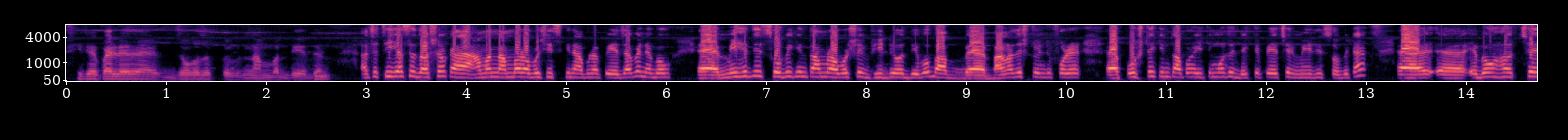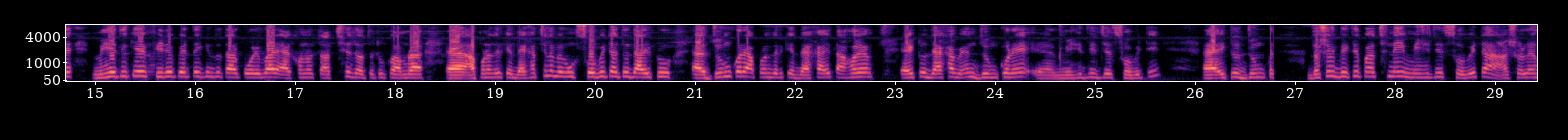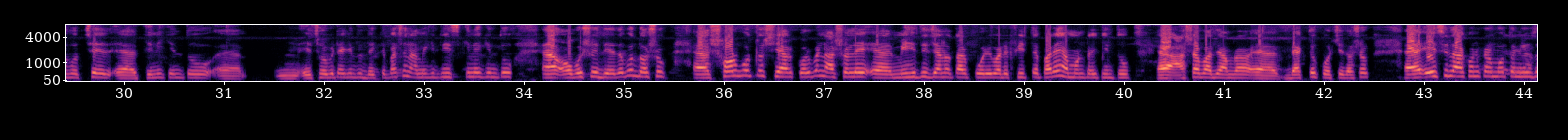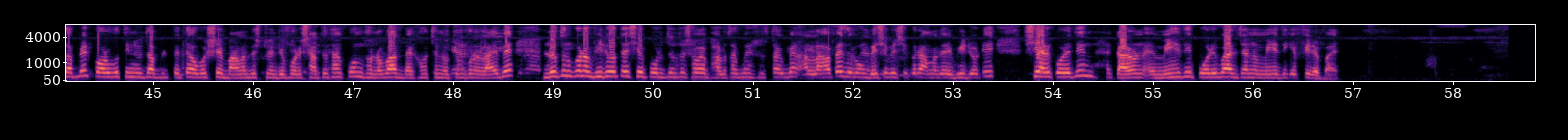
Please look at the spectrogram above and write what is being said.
ফিরে পাইলে যোগাযোগ করবেন নাম্বার দিয়ে দেন। আচ্ছা ঠিক আছে দর্শক আমার নাম্বার অবশ্যই স্ক্রিনে আপনারা পেয়ে যাবেন এবং মেহেদির ছবি কিন্তু আমরা অবশ্যই ভিডিও দেব বা বাংলাদেশ টোয়েন্টি ফোর এর পোস্টে কিন্তু আপনারা ইতিমধ্যে দেখতে পেয়েছেন মেহেদির ছবিটা। এবং হচ্ছে মেহেদিকে ফিরে পেতে কিন্তু তার পরিবার এখনও চাচ্ছে যতটুকু আমরা আপনাদেরকে দেখাচ্ছিলাম এবং ছবিটা যদি আরেকটু জুম করে আপনাদেরকে দেখাই, তাহলে একটু দেখাবেন জুম করে মেহেদির যে ছবিটি একটু জুম দর্শক, দেখতে পাচ্ছেন এই মেহেদির ছবিটা আসলে হচ্ছে তিনি কিন্তু এই ছবিটা কিন্তু দেখতে পাচ্ছেন। আমি কিন্তু স্ক্রিনে কিন্তু অবশ্যই দিয়ে দেবো। দর্শক সর্বত্র শেয়ার করবেন। আসলে মেহেদি যেন তার পরিবারে ফিরতে পারে, এমনটাই কিন্তু আশাবাদী আমরা ব্যক্ত করছি। দর্শক এই ছিল এখনকার মতো নিউজ আপডেট পরবর্তী নিউজ আপডেট পেতে অবশ্যই বাংলাদেশ টোয়েন্টি ফোরের সাথে থাকুন। ধন্যবাদ। দেখা হচ্ছে নতুন কোনো লাইভে নতুন কোনো ভিডিওতে সে পর্যন্ত সবাই ভালো থাকবেন, সুস্থ থাকবেন। আল্লাহ হাফেজ। এবং বেশি বেশি করে আমাদের ভিডিওটি শেয়ার করে দিন। কারণ, মেহেদি পরিবার যেন মেহেদিকে ফিরে পায়।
